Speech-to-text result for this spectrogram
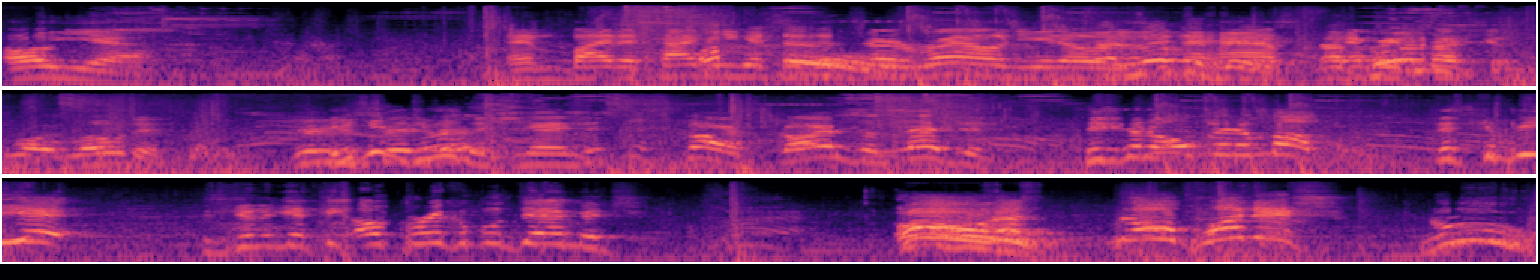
Oh yeah. And by the time you get to the Oh. third round, you know he's gonna have this. Every crushing blow loaded. Yeah, he you can do that. this, man. This is Scar. Scar's a legend. He's gonna open him up. This could be it. He's gonna get the unbreakable damage. Oh, Oh. that's no punish! No.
